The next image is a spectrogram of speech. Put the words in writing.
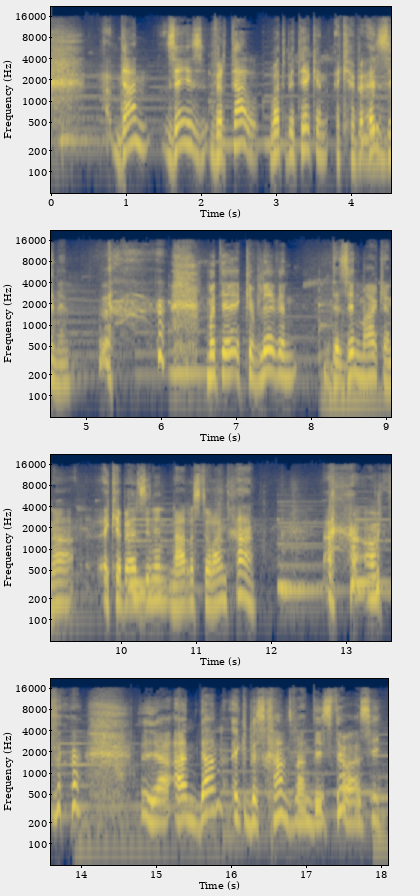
dan zij is vertel wat betekent ik heb er zin in. Ik blijven de zin maken. na Ik heb er zin in naar een restaurant gaan. ja, en dan ik beschaamd van die situatie.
